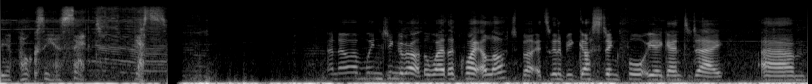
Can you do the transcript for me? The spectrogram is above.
The epoxy is set. Yes. I know I'm whinging about the weather quite a lot, but it's going to be gusting 40 again today. Um,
